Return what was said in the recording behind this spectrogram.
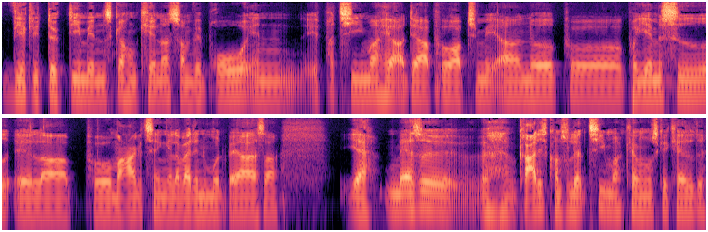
virkelig dygtige mennesker, hun kender, som vil bruge en, et par timer her og der på at optimere noget på, på hjemmeside eller på marketing, eller hvad det nu måtte være. Altså, ja, en masse øh, gratis konsulenttimer, kan man måske kalde det,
